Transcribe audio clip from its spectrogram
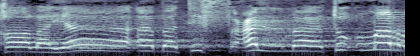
قال يا أبت افعل ما تؤمر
